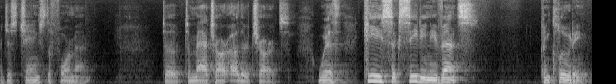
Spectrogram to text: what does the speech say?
I just changed the format to, to match our other charts with key succeeding events concluding.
